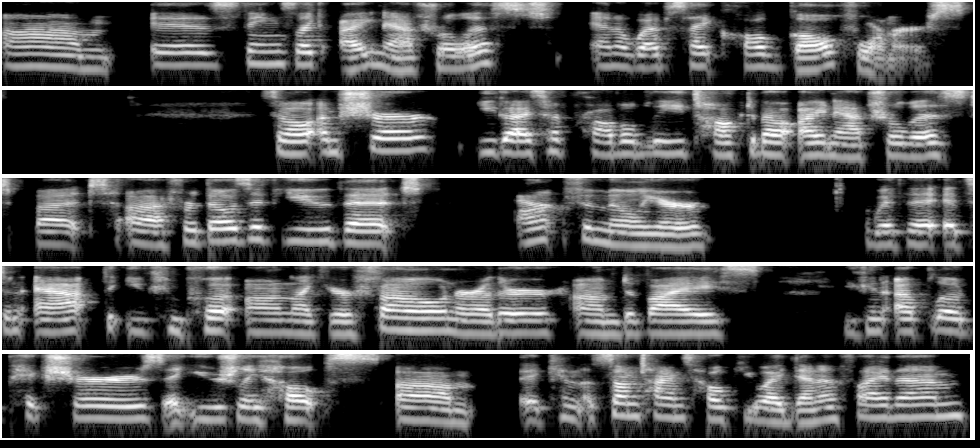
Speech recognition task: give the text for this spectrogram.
um, is things like iNaturalist and a website called Gallformers. So I'm sure you guys have probably talked about iNaturalist, but uh, for those of you that aren't familiar with it, it's an app that you can put on like your phone or other um, device. You can upload pictures. It usually helps, um, it can sometimes help you identify them.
